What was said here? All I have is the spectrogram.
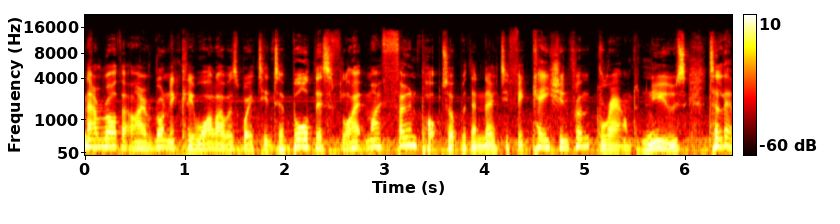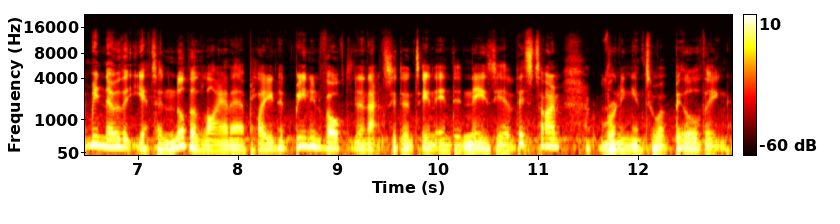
Now, rather ironically, while I was waiting to board this flight, my phone popped up with a notification from Ground News to let me know that yet another Lion Air plane had been involved in an accident in Indonesia, this time running into a building.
